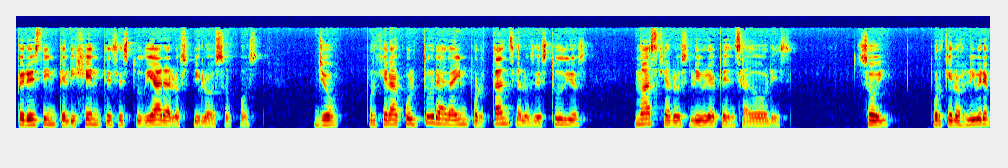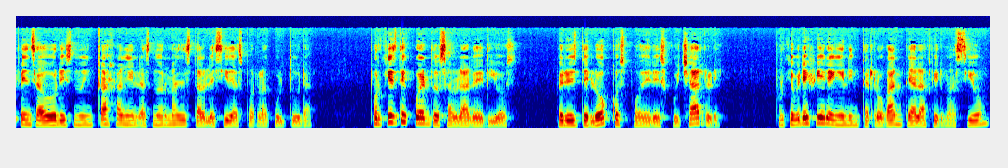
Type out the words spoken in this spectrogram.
pero es de inteligentes estudiar a los filósofos. Yo, porque la cultura da importancia a los estudios más que a los librepensadores. Soy, porque los librepensadores no encajan en las normas establecidas por la cultura, porque es de cuerdos hablar de Dios, pero es de locos poder escucharle, porque prefieren el interrogante a la afirmación,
